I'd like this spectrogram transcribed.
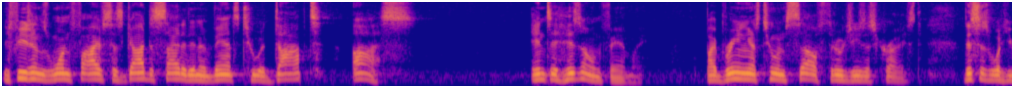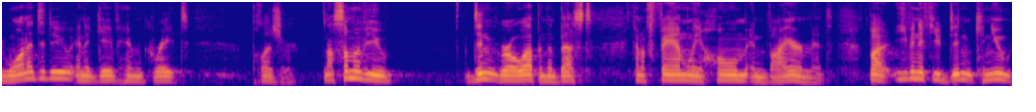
Ephesians 1 5 says, God decided in advance to adopt us into his own family by bringing us to himself through Jesus Christ. This is what he wanted to do, and it gave him great pleasure. Now, some of you didn't grow up in the best kind of family home environment. But even if you didn't, can you,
